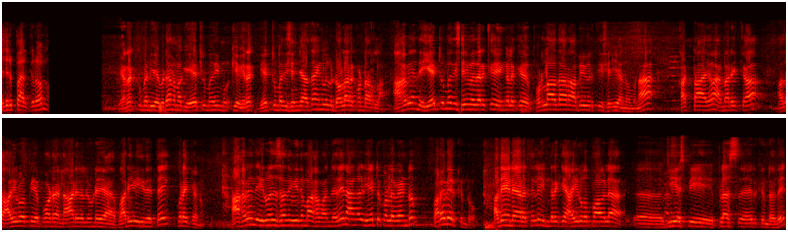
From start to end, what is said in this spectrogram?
எதிர்பார்க்கிறோம். இறக்குமதியை விட நமக்கு ஏற்றுமதி முக்கியம். இறக்- ஏற்றுமதி செஞ்சால் தான் எங்களுக்கு டாலரை கொண்டாடலாம். ஆகவே அந்த ஏற்றுமதி செய்வதற்கு எங்களுக்கு பொருளாதார அபிவிருத்தி செய்யணும்னா கட்டாயம் அமெரிக்கா அது ஐரோப்பிய போட நாடுகளுடைய வரி விகிதத்தை குறைக்கணும். ஆகவே இந்த இருபது சதவீதமாக வந்ததை நாங்கள் ஏற்றுக்கொள்ள வேண்டும் வரவேற்கின்றோம். அதே நேரத்தில் இன்றைக்கு ஐரோப்பாவில் ஜிஎஸ்பி பிளஸ் இருக்கின்றது.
